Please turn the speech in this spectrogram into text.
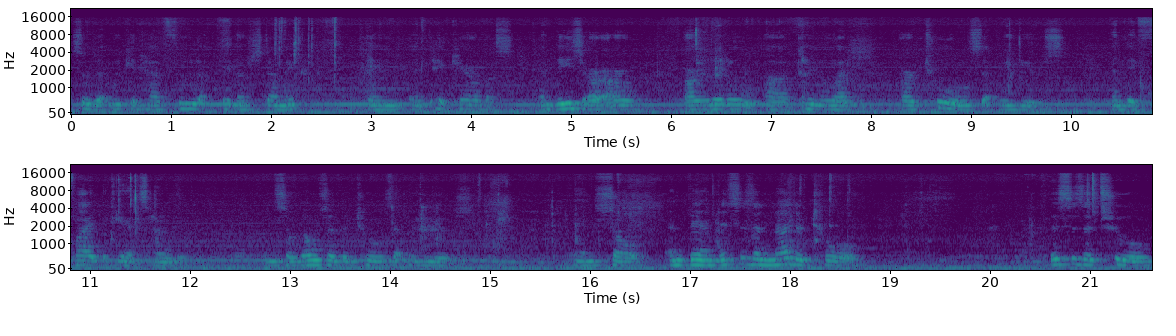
so that we could have food in our stomach and, and take care of us. And these are our, our little, uh, kind of like our tools that we use. And they fight against hunger. And so those are the tools that we use. And so, and then this is another tool. This is a tool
